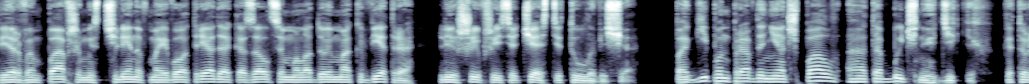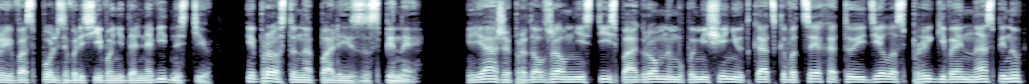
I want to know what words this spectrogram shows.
Первым павшим из членов моего отряда оказался молодой маг ветра, лишившийся части туловища. Погиб он, правда, не от шпал, а от обычных диких, которые воспользовались его недальновидностью и просто напали из-за спины. Я же продолжал нестись по огромному помещению ткацкого цеха, то и дело спрыгивая на спину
